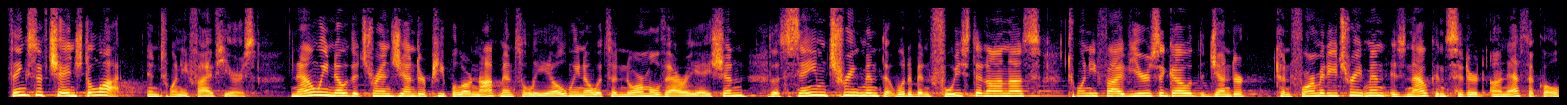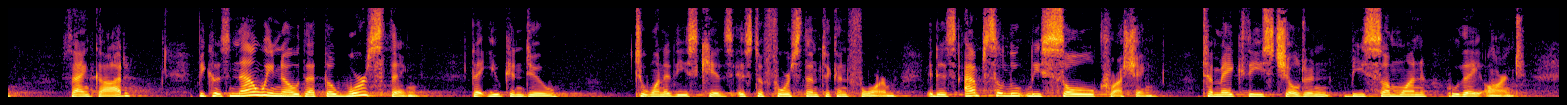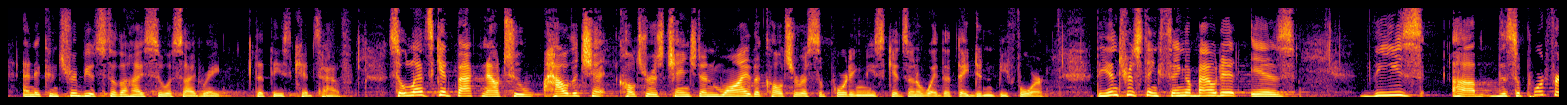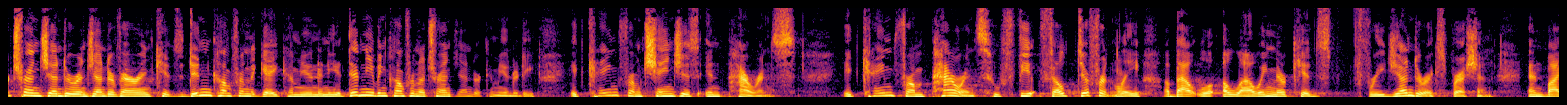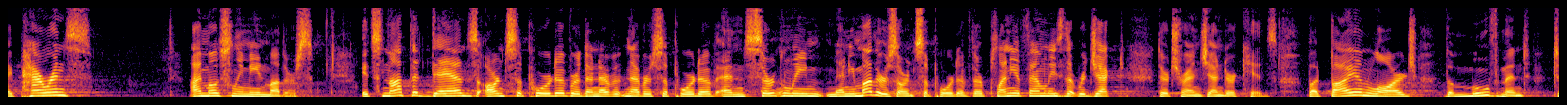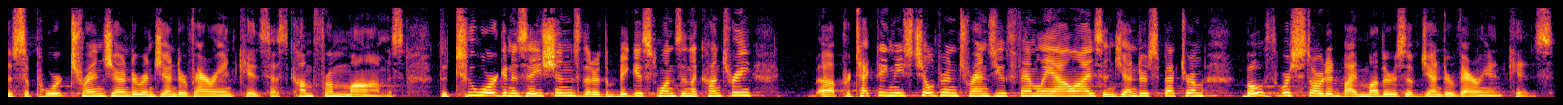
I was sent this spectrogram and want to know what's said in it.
Things have changed a lot in 25 years. Now we know that transgender people are not mentally ill. We know it's a normal variation. The same treatment that would have been foisted on us 25 years ago, the gender conformity treatment, is now considered unethical, thank God because now we know that the worst thing that you can do to one of these kids is to force them to conform. It is absolutely soul crushing to make these children be someone who they aren't. And it contributes to the high suicide rate that these kids have. So let's get back now to how the cha- culture has changed and why the culture is supporting these kids in a way that they didn't before. The interesting thing about it is these um, the support for transgender and gender variant kids didn't come from the gay community. It didn't even come from the transgender community. It came from changes in parents. It came from parents who felt differently about l- allowing their kids free gender expression. And by parents, I mostly mean mothers. It's not that dads aren't supportive or they're never, never supportive, and certainly many mothers aren't supportive. There are plenty of families that reject their transgender kids. But by and large, the movement to support transgender and gender variant kids has come from moms. The two organizations that are the biggest ones in the country uh, protecting these children, Trans Youth Family Allies and Gender Spectrum, both were started by mothers of gender variant kids.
